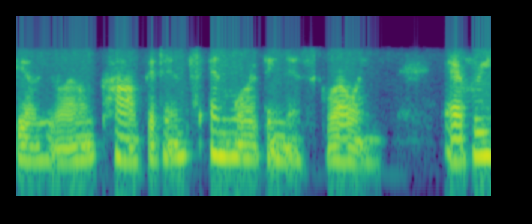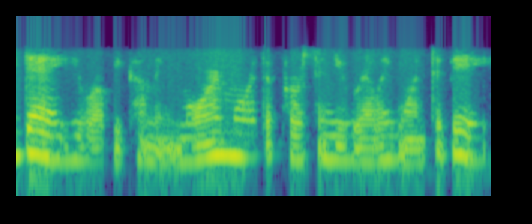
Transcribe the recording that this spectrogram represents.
feel your own confidence and worthiness growing. Every day, you are becoming more and more the person you really want to be.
